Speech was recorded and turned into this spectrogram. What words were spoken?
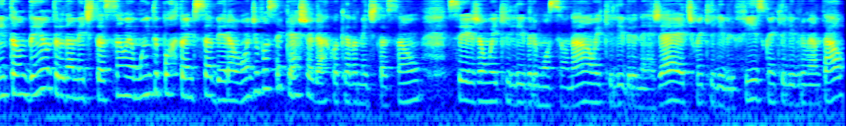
Então, dentro da meditação é muito importante saber aonde você quer chegar com aquela meditação, seja um equilíbrio emocional, um equilíbrio energético, um equilíbrio físico, um equilíbrio mental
